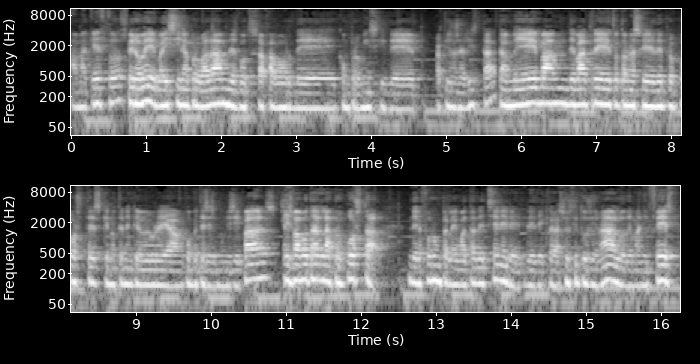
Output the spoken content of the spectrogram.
amb aquests, però bé, va ser aprovada amb els vots a favor de Compromís i de Partit Socialista. També vam debatre tota una sèrie de propostes que no tenen que veure amb competències municipals. Es va votar la proposta del Fòrum per la Igualtat de Gènere de declaració institucional o de manifest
